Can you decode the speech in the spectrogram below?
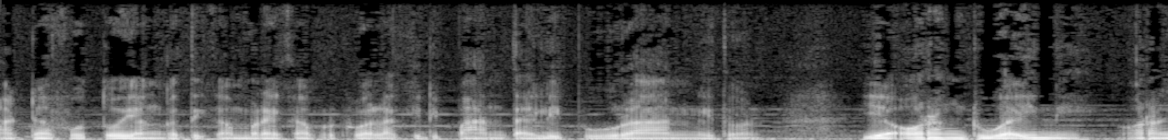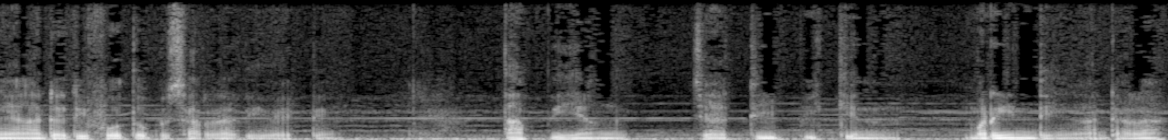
Ada foto yang ketika mereka berdua lagi di pantai liburan gitu ya orang dua ini orang yang ada di foto besar dari wedding. Tapi yang jadi bikin merinding adalah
